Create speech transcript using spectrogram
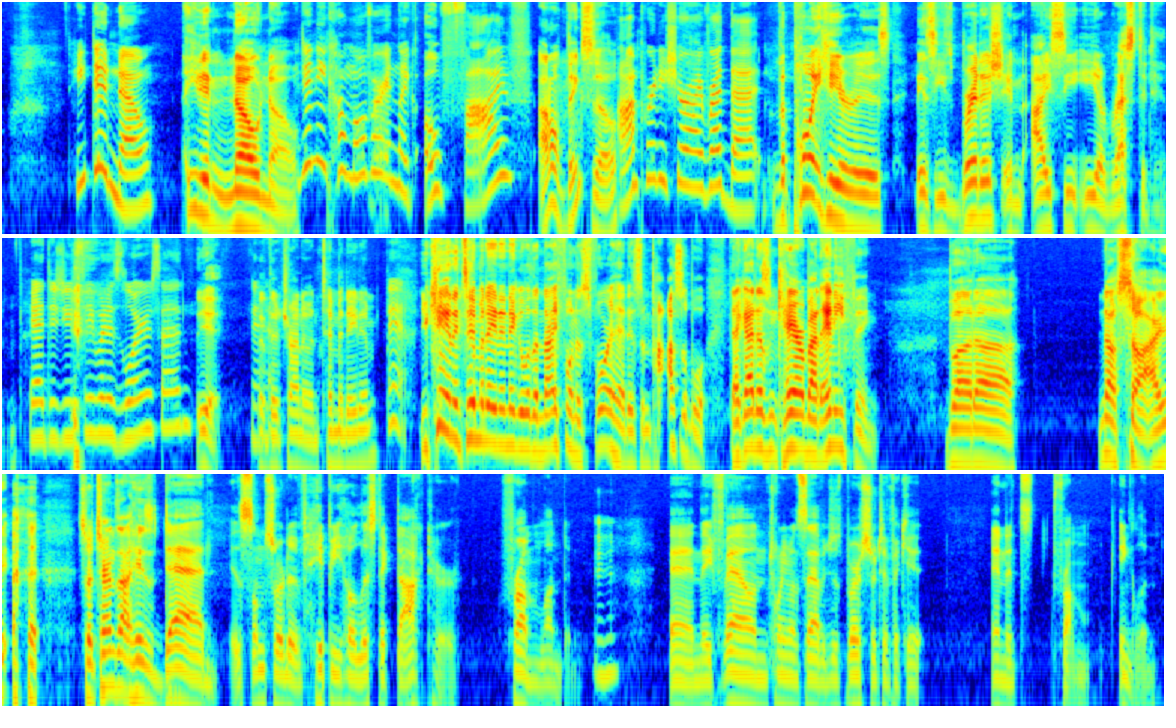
He did know. He didn't know. No, Didn't he come over in like 05? I don't think so. I'm pretty sure I read that. The point here is, is he's British, and ICE arrested him. Yeah, did you see what his lawyer said? Yeah, Yeah. that they're trying to intimidate him. Yeah. You can't intimidate a nigga with a knife on his forehead. It's impossible. That guy doesn't care about anything. But uh no, so I so it turns out his dad is some sort of hippie holistic doctor from London. Mhm. And they found 21 Savage's birth certificate and it's from England.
